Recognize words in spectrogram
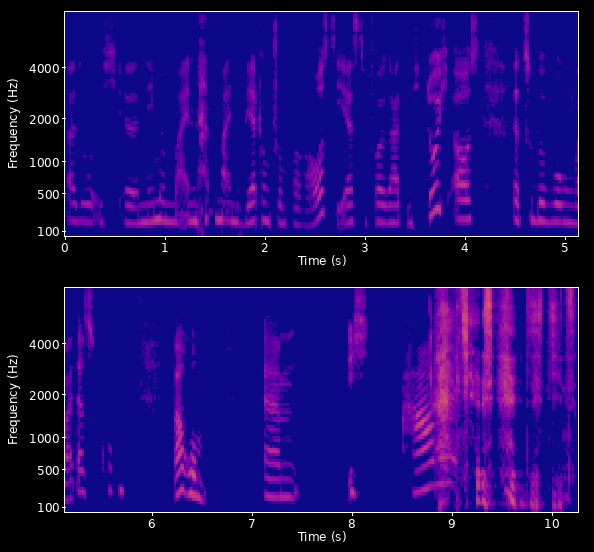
also, ich, äh, nehme mein meine Wertung schon voraus. Die erste Folge hat mich durchaus dazu bewogen, weiterzugucken. Warum? Ähm, ich habe jetzt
